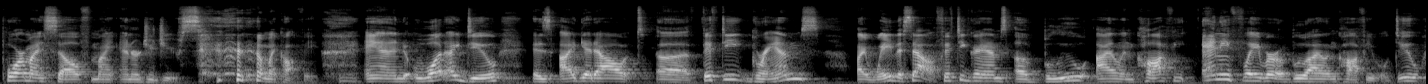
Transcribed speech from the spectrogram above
pour myself my energy juice, my coffee. And what I do is I get out uh, 50 grams. I weigh this out 50 grams of Blue Island coffee. Any flavor of Blue Island coffee will do.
